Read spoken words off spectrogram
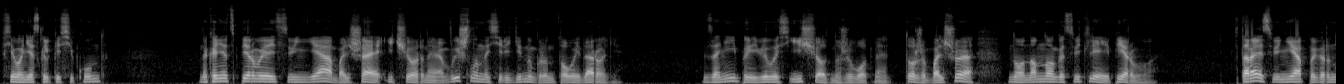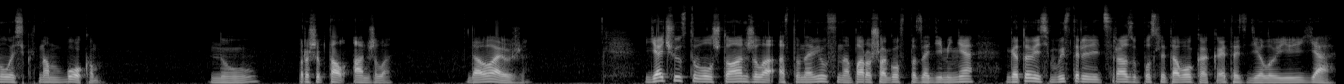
Всего несколько секунд? Наконец первая свинья, большая и черная, вышла на середину грунтовой дороги. За ней появилось еще одно животное, тоже большое, но намного светлее первого. Вторая свинья повернулась к нам боком. «Ну?» – прошептал Анжела. «Давай уже». Я чувствовал, что Анжела остановился на пару шагов позади меня, готовясь выстрелить сразу после того, как это сделаю и я.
